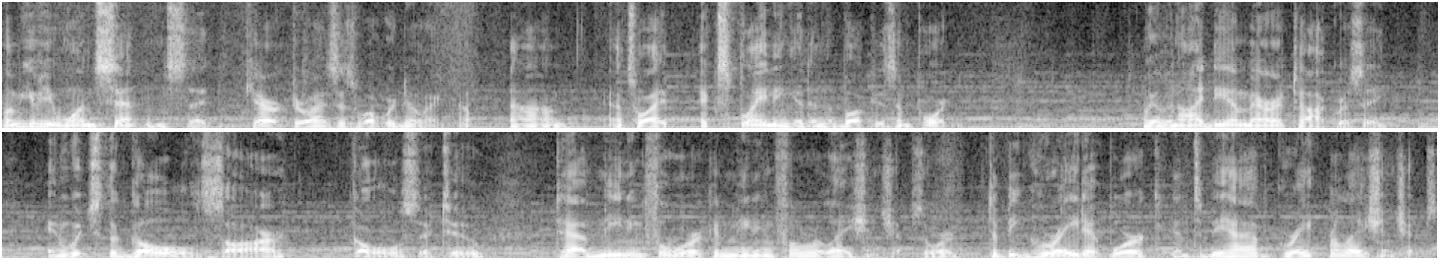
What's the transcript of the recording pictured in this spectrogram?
Let me give you one sentence that characterizes what we're doing. Um, that's why explaining it in the book is important. We have an idea meritocracy in which the goals are, goals, are two, to have meaningful work and meaningful relationships, or to be great at work and to be, have great relationships,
